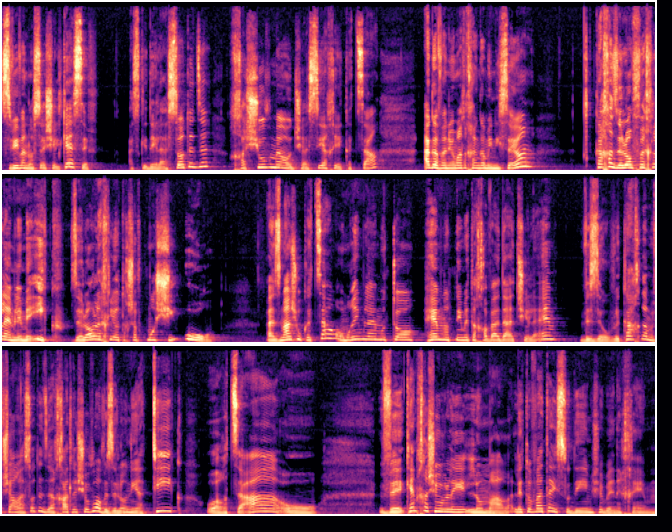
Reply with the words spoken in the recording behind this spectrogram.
סביב הנושא של כסף. אז כדי לעשות את זה, חשוב מאוד שהשיח יהיה קצר. אגב, אני אומרת לכם גם מניסיון, ככה זה לא הופך להם למעיק, זה לא הולך להיות עכשיו כמו שיעור. אז משהו קצר, אומרים להם אותו, הם נותנים את החוות דעת שלהם, וזהו. וכך גם אפשר לעשות את זה אחת לשבוע, וזה לא נהיה תיק, או הרצאה, או... וכן חשוב לי לומר, לטובת היסודיים שביניכם,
